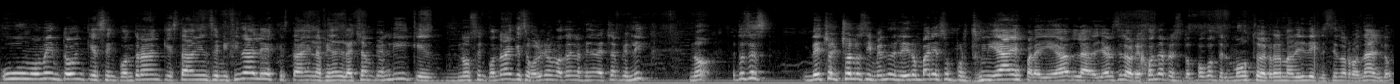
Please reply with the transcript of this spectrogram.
Hubo un momento en que se encontraron que estaban en semifinales, que estaban en la final de la Champions League, que no se encontraron, que se volvieron a encontrar en la final de la Champions League, ¿no? Entonces, de hecho, el Cholo Simeone le dieron varias oportunidades para llegar, la, llevarse la orejona, pero se topó contra el monstruo del Real Madrid de Cristiano Ronaldo.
